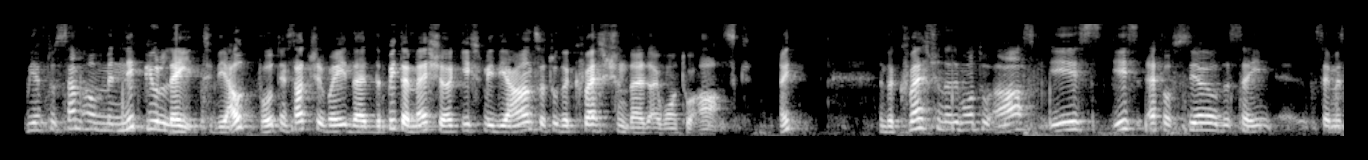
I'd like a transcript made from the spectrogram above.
we have to somehow manipulate the output in such a way that the bitter measure gives me the answer to the question that I want to ask, right? And the question that I want to ask is, is f of 0 the same same as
